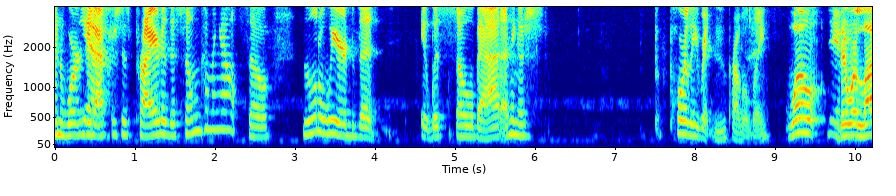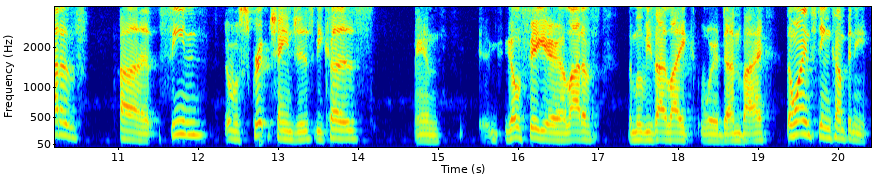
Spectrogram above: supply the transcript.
and were good actresses prior to this film coming out. So it's a little weird that it was so bad. I think it was poorly written, probably. Well, Yeah. there were a lot of uh scene or script changes because, and go figure, a lot of the movies I like were done by the Weinstein Company.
